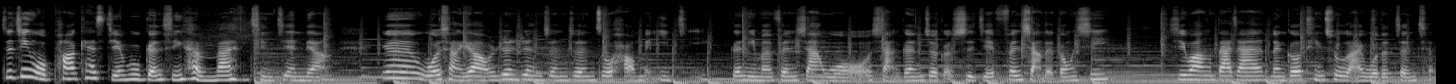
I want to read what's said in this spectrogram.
最近我 podcast 节目更新很慢，请见谅，因为我想要认认真真做好每一集，跟你们分享我想跟这个世界分享的东西。希望大家能够听出来我的真诚。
